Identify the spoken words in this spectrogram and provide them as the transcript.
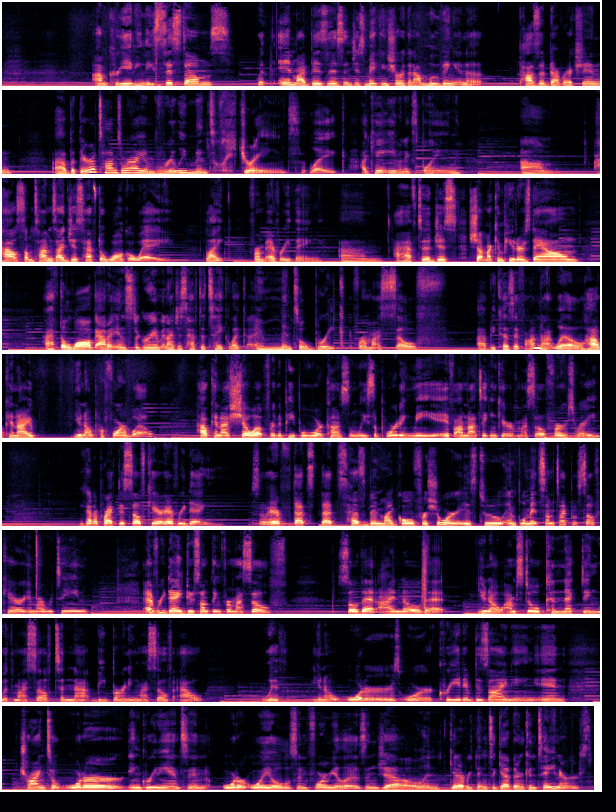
I'm creating these systems within my business and just making sure that I'm moving in a positive direction. Uh, but there are times where I am really mentally drained. Like, I can't even explain um, how sometimes I just have to walk away, like, from everything. Um, I have to just shut my computers down. I have to log out of Instagram and I just have to take like a mental break for myself. Uh, because if I'm not well, how can I, you know, perform well? How can I show up for the people who are constantly supporting me if I'm not taking care of myself first, right? You got to practice self care every day. So every, that's that's has been my goal for sure is to implement some type of self-care in my routine. Every day do something for myself so that I know that you know I'm still connecting with myself to not be burning myself out with you know orders or creative designing and trying to order ingredients and order oils and formulas and gel and get everything together in containers.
